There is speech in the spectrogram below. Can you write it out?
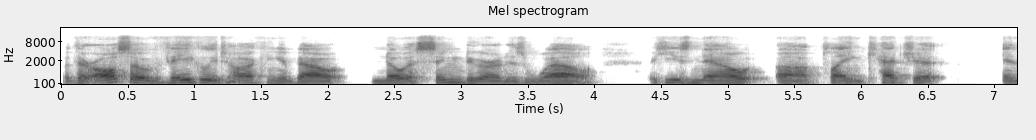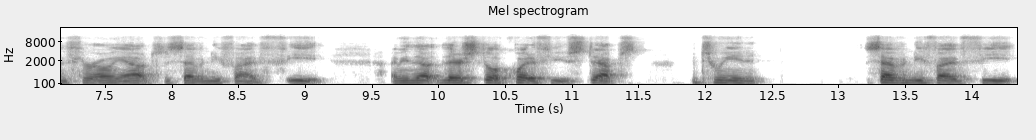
but they're also vaguely talking about Noah Syndergaard as well. He's now uh, playing catch it and throwing out to 75 feet. I mean, th- there's still quite a few steps between 75 feet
